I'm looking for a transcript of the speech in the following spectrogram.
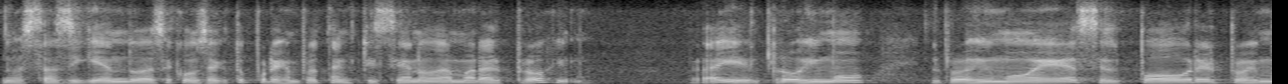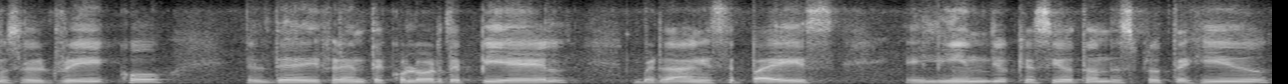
no están siguiendo ese concepto, por ejemplo, tan cristiano de amar al prójimo. Y el prójimo, el prójimo es el pobre, el prójimo es el rico, el de diferente color de piel, ¿verdad? En este país, el indio que ha sido tan desprotegido,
